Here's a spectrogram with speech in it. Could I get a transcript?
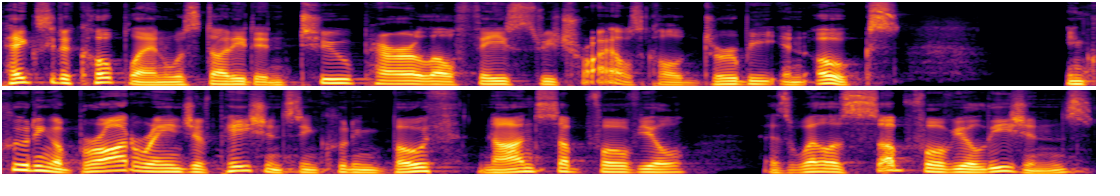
Pegcetacoplan was studied in two parallel phase 3 trials called Derby and Oaks, including a broad range of patients, including both non subfoveal as well as subfoveal lesions,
